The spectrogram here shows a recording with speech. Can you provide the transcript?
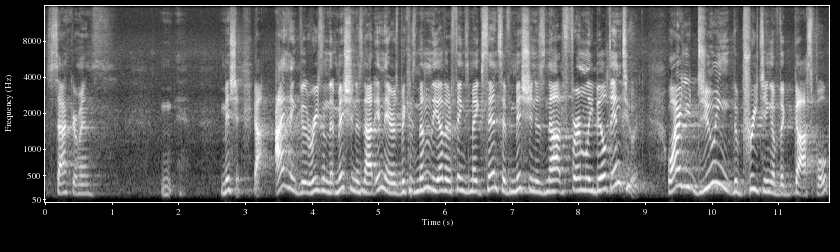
sacrament, mission. I think the reason that mission is not in there is because none of the other things make sense if mission is not firmly built into it. Why are you doing the preaching of the gospel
